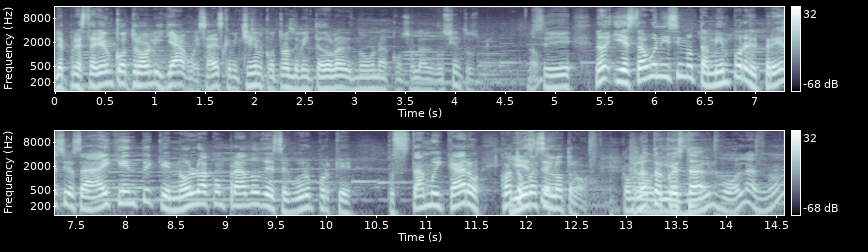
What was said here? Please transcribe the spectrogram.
Le prestaría un control y ya, güey. Sabes que me chingue el control de 20 dólares, no una consola de 200, güey. ¿no? Sí, no, y está buenísimo también por el precio. O sea, hay gente que no lo ha comprado de seguro porque pues está muy caro. ¿Cuánto Y cuesta este, el otro? Como El otro 10 cuesta- mil bolas, ¿no?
